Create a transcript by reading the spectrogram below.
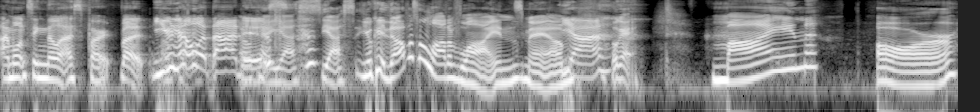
I won't sing the last part, but you know what that is. Okay, yes, yes. Okay, that was a lot of lines, ma'am. Yeah. Okay. Mine are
